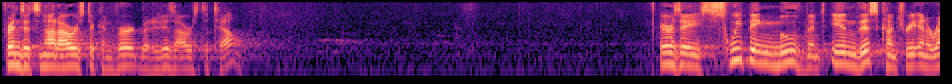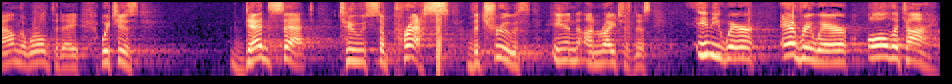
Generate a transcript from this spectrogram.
Friends, it's not ours to convert, but it is ours to tell. There's a sweeping movement in this country and around the world today which is dead set to suppress the truth in unrighteousness. Anywhere, everywhere, all the time.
